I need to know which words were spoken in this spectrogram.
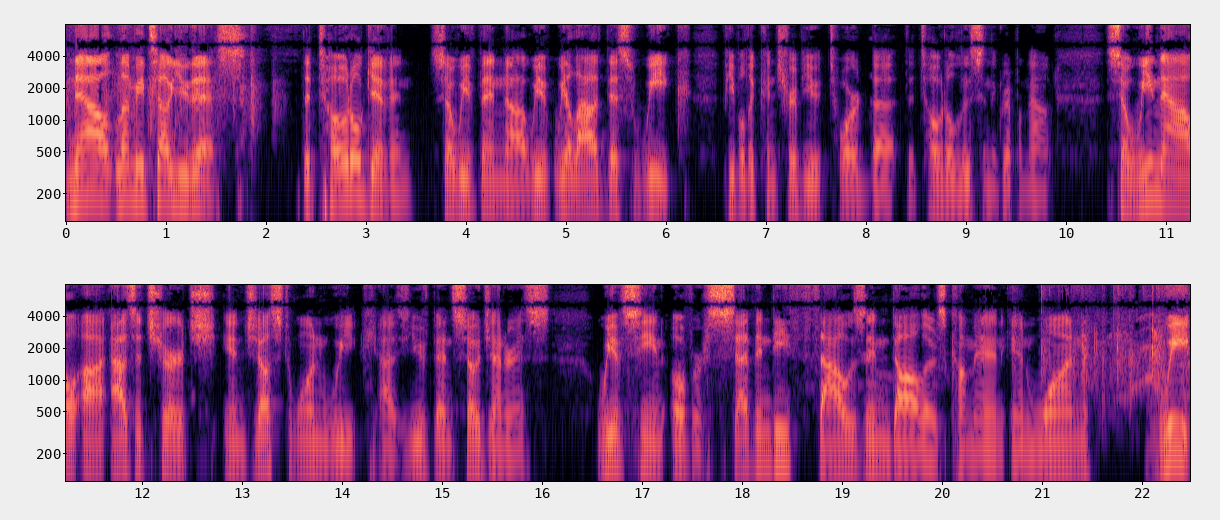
Now, let me tell you this. The total given, so we've been, uh, we, we allowed this week people to contribute toward the, the total loosen the grip amount. So we now, uh, as a church, in just one week, as you've been so generous, we have seen over $70,000 come in in one week.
